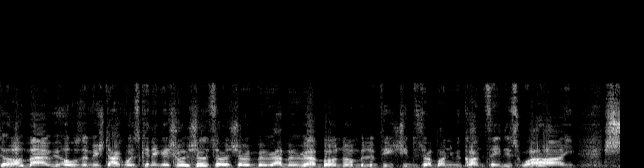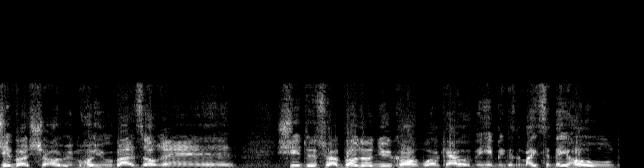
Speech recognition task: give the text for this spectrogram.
Omar, he holds the Mishtach was connected Shlosh Shlosh Shorim Beram Rabbanon, but if he Shidus Rabbanon, you can't say this. Why? Shiva Shorim Hoyu Bazoreh. Shidus Rabbanon, you can't work out over here because the Maisa they hold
